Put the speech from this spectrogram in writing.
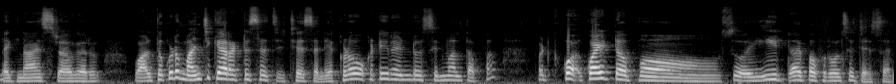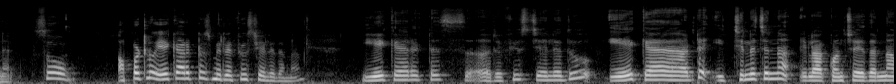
లైక్ నాగేశ్వరరావు గారు వాళ్ళతో కూడా మంచి క్యారెక్టర్స్ చేశాను. ఎక్కడో ఒకటి రెండు సినిమాలు తప్ప బట్ క్వైట్ సో ఈ టైప్ ఆఫ్ రోల్సే చేశాను నేను. సో అప్పట్లో ఏ క్యారెక్టర్స్ మీరు రిఫ్యూజ్ చేయలేదా మ్యామ్? ఏ క్యారెక్టర్స్ రిఫ్యూజ్ చేయలేదు. ఏ క్యా అంటే ఈ చిన్న చిన్న ఇలా కొంచెం ఏదన్నా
